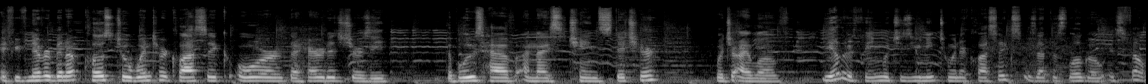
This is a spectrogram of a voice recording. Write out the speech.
If you've never been up close to a Winter Classic or the Heritage jersey, the Blues have a nice chain stitch here, which I love. The other thing which is unique to Winter Classics is that this logo is felt.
